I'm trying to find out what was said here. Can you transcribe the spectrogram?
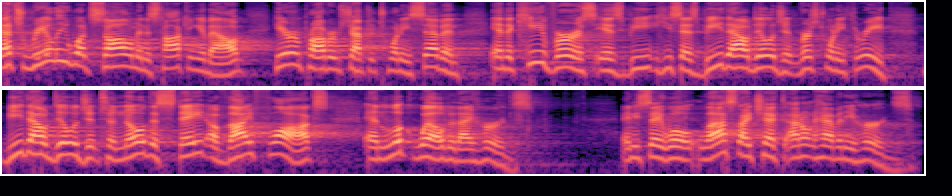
That's really what Solomon is talking about here in Proverbs chapter 27. And the key verse is, be, he says, Be thou diligent, verse 23, Be thou diligent to know the state of thy flocks and look well to thy herds. And you say, Well, last I checked, I don't have any herds.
